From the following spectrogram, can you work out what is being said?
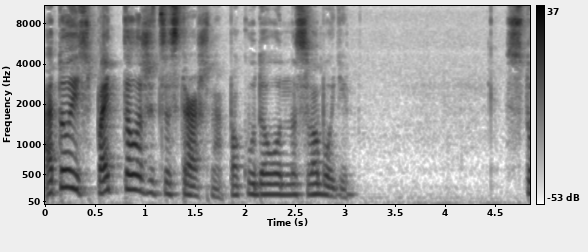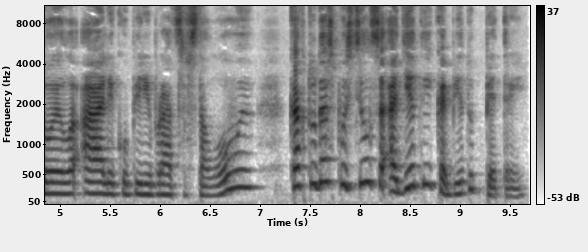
А то и спать-то ложиться страшно, покуда он на свободе». Стоило Алику перебраться в столовую, как туда спустился одетый к обеду Петри.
